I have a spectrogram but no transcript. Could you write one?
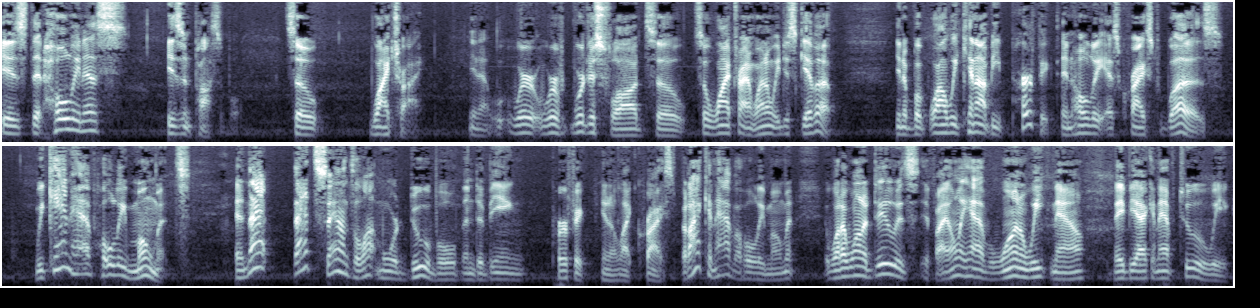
is that holiness isn't possible. So why try? You know, we're we're we're just flawed. So so why try? Why don't we just give up? You know, but while we cannot be perfect and holy as Christ was, we can have holy moments, and that that sounds a lot more doable than to being perfect. You know, like Christ. But I can have a holy moment. What I want to do is, if I only have one a week now, maybe I can have two a week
